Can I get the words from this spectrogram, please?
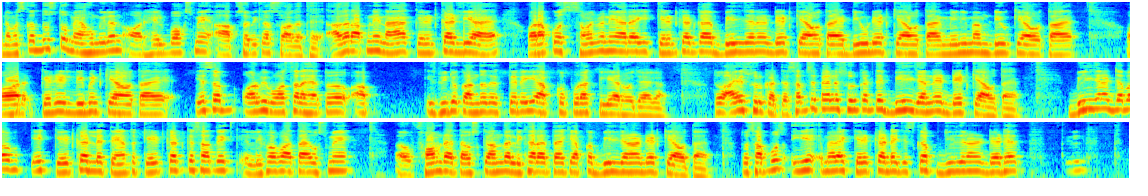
नमस्कार दोस्तों, मैं हूँ मिलन और हेल्प बॉक्स में आप सभी का स्वागत है। अगर आपने नया क्रेडिट कार्ड लिया है और आपको समझ में नहीं आ रहा है कि क्रेडिट कार्ड का बिल जनरेट डेट क्या होता है ड्यू डेट क्या होता है मिनिमम ड्यू क्या होता है और क्रेडिट लिमिट क्या होता है, ये सब और भी बहुत सारा है तो आप इस वीडियो का अंदर देखते रहिए, आपको पूरा क्लियर हो जाएगा। तो आइए शुरू करते हैं। सबसे पहले शुरू करते हैं बिल जनरेट डेट क्या होता है। बिल जनरेट जब आप एक क्रेडिट कार्ड लेते हैं तो क्रेडिट कार्ड के साथ एक लिफाफा आता है, उसमें फॉर्म रहता है, उसके अंदर लिखा रहता है कि आपका बिल जनरेट डेट क्या होता है। तो सपोज़ ये मेरा एक क्रेडिट कार्ड है, जिसका बिल जनरेट डेट है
